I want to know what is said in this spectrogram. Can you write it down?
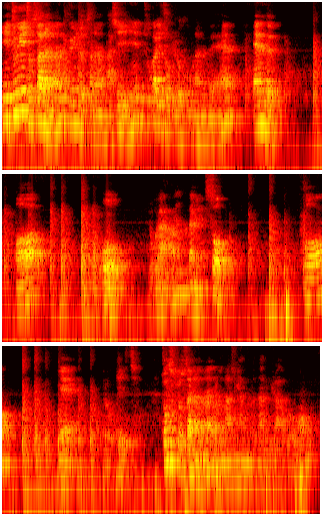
이 등위 접사는 등위 접사는 다시 두 가지 종류로 구분하는데 and, but, o 요거랑 그 다음에 so, for, 예 이렇게 있지. 종속 접사는 뭐 나중에 한번 더 다루기로 하고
